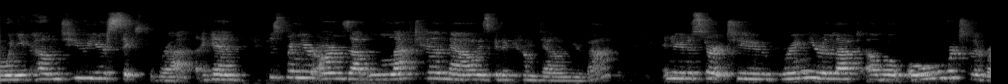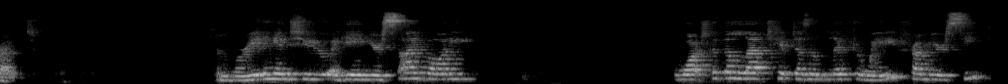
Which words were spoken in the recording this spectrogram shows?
And when you come to your sixth breath, again, just bring your arms up. Left hand now is going to come down your back. And you're going to start to bring your left elbow over to the right. And breathing into, again, your side body. Watch that the left hip doesn't lift away from your seat.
